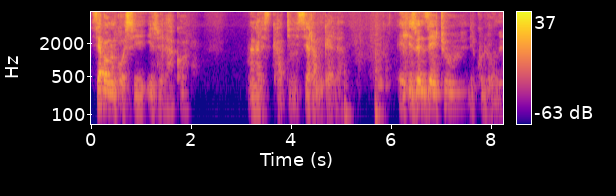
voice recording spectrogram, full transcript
Siyabonga Nkosi izwi lakho. Nangalesikhathi siyalamukela ehlizweni zethu likhulume.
